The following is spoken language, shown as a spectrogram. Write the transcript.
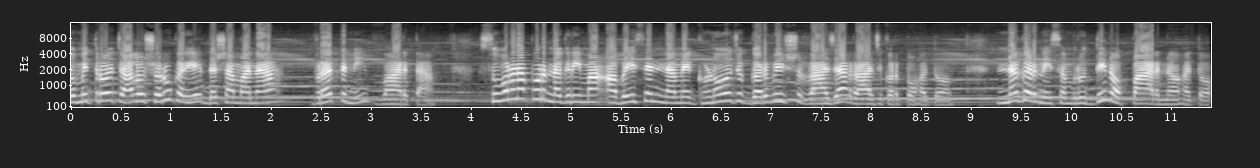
તો મિત્રો, ચાલો શરૂ કરીએ દશામાના વ્રતની વાર્તા. સુવર્ણપુર નગરીમાં અભયસેન નામે ઘણો જ ગર્વિશ રાજા રાજ કરતો હતો. નગરની સમૃદ્ધિનો પાર ન હતો.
